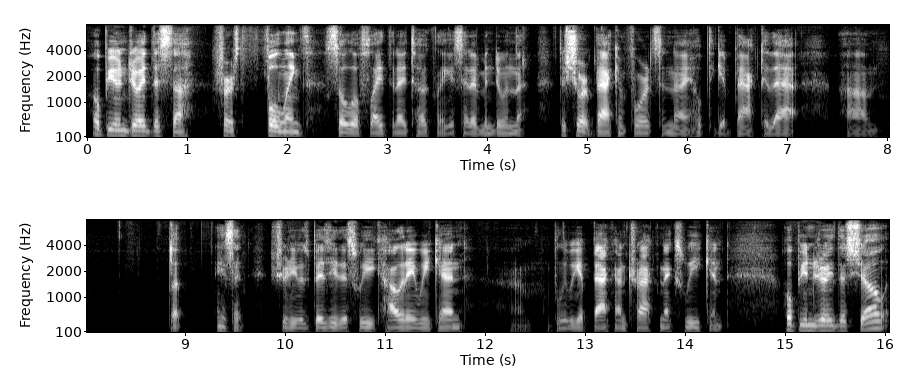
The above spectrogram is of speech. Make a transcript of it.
hope you enjoyed this uh, first full length solo flight that I took. Like I said, I've been doing the the short back and forths, and I hope to get back to that. Um, but like I said, Shruti was busy this week, holiday weekend. Um, hopefully, we get back on track next week, and hope you enjoyed this show.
